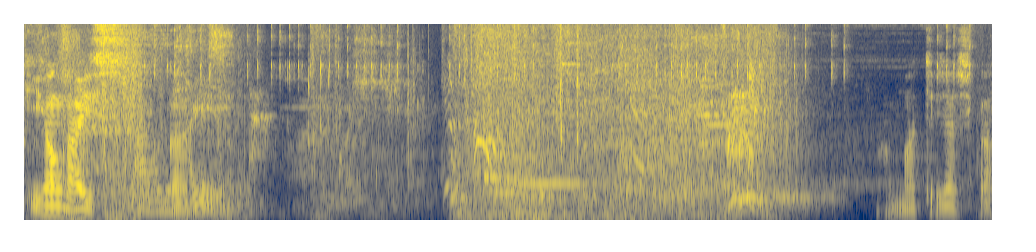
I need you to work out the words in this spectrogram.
기형 나이스. 까비. 안 맞지, 자식아.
